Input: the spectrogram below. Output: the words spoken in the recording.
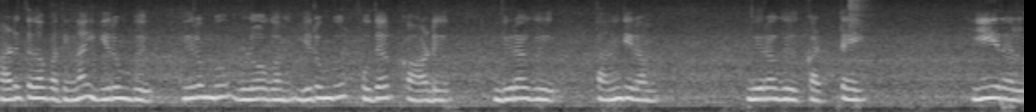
அடுத்ததாக பார்த்திங்கன்னா இரும்பு இரும்பு உலோகம் இரும்பு புதர் காடு விறகு தந்திரம் விறகு கட்டை ஈரல்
